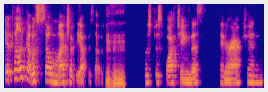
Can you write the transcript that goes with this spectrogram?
it felt like that was so much of the episode. Mm-hmm. It was just watching this interaction.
